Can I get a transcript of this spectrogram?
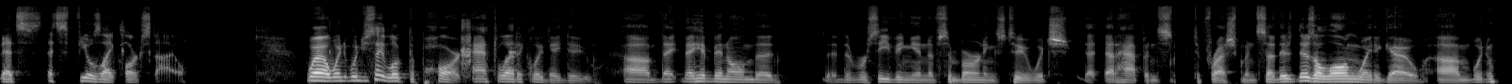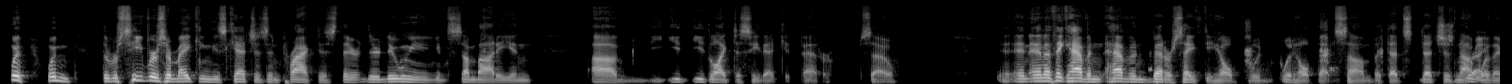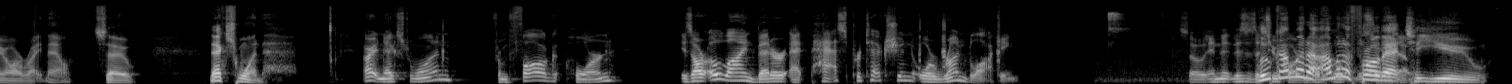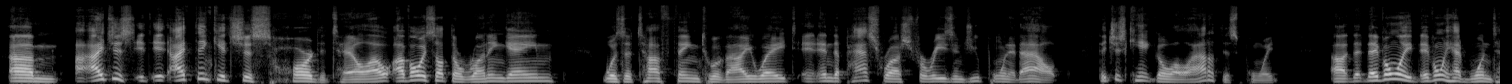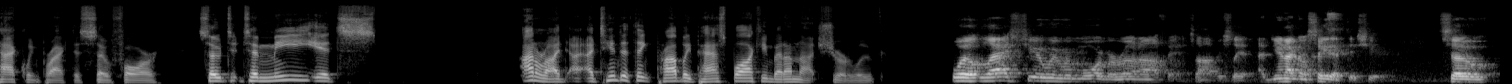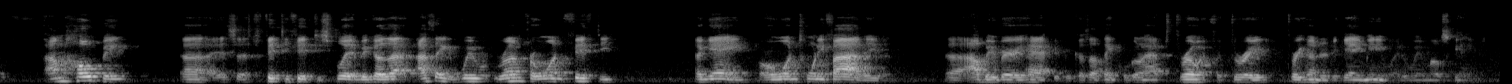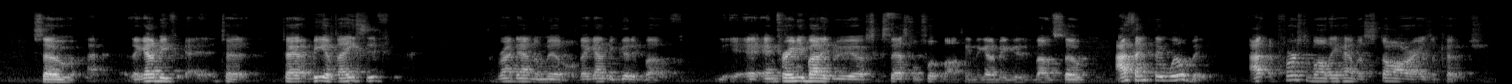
that's that's feels like Clark's style. Well, when when you say look the part, athletically they do. Um, they they have been on the, the the receiving end of some burnings too, which that that happens to freshmen. So there's there's a long way to go. Um, when when when the receivers are making these catches in practice, they're they're doing it against somebody, and um, you, you'd like to see that get better. So. And and I think having having better safety help would would help that some, but that's that's just not where they are right now. So, next one. All right, next one from Foghorn. Is our O line better at pass protection or run blocking? So, and this is a Luke, I'm gonna I'm gonna throw with that to you. Um, I I just it, it I think it's just hard to tell. I, I've always thought the running game was a tough thing to evaluate, and, and the pass rush for reasons you pointed out, they just can't go all out at this point. Uh, they've only they've only had one tackling practice so far, so to, to me it's I don't know. I, I I tend to think probably pass blocking, but I'm not sure, Luke. Well, last year we were more of a run offense, obviously. You're not going to see that this year. So I'm hoping uh, it's a 50 50 split because I, I think if we run for 150 a game or 125 even, uh, I'll be very happy because I think we're going to have to throw it for three, 300 a game anyway to win most games. So uh, they got to be to to be evasive right down the middle. They got to be good at both and for anybody to be a successful football team, they got to be good at both. So I think they will be. I, first of all, they have a star as a coach.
